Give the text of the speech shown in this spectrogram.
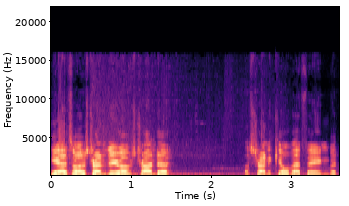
Yeah, that's what I was trying to do. I was trying to, I was trying to kill that thing, but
